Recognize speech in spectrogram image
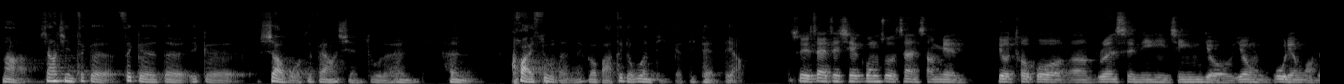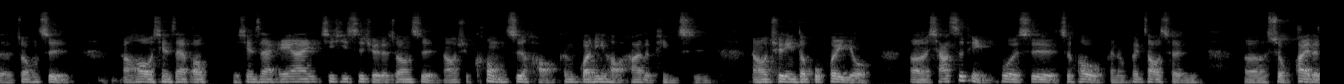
那相信这个这个的一个效果是非常显著的，很很快速的能够把这个问题给 detect 掉。所以在这些工作站上面，又透过呃，不论是您已经有用物联网的装置，然后现在包括现在 AI 机器视觉的装置，然后去控制好跟管理好它的品质。然后确定都不会有呃瑕疵品，或者是之后可能会造成呃损坏的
